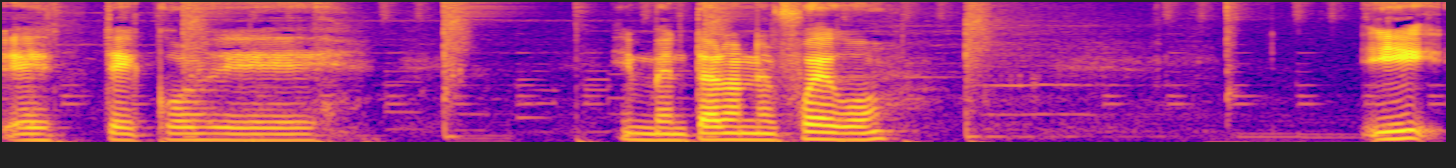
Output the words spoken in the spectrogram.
este, eh, inventaron el fuego y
